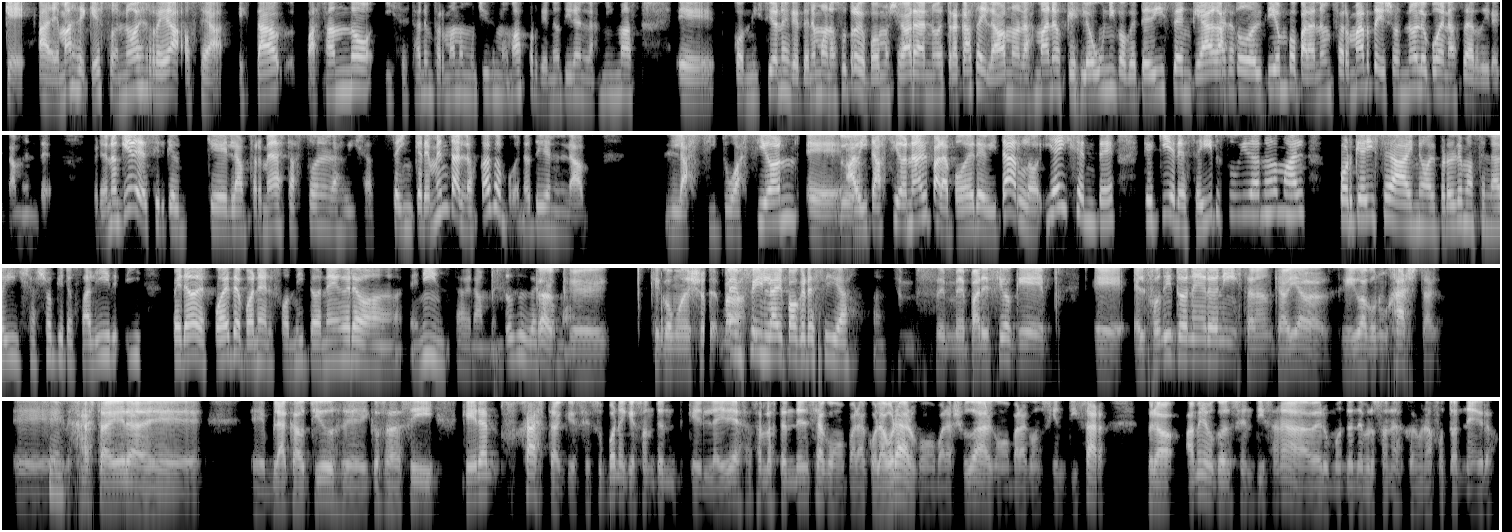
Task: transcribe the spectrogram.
que además de que eso no es real, o sea, está pasando y se están enfermando muchísimo más porque no tienen las mismas eh, condiciones que tenemos nosotros, que podemos llegar a nuestra casa y lavarnos las manos, que es lo único que te dicen que hagas todo el tiempo para no enfermarte, ellos no lo pueden hacer directamente. Pero no quiere decir que, que la enfermedad está solo en las villas. Se incrementan los casos porque no tienen la, la situación eh, habitacional para poder evitarlo. Y hay gente que quiere seguir su vida normal, porque dice, ay no, el problema es en la villa, yo quiero salir, y, pero después te pone el fondito negro en Instagram. Entonces es claro, que, como yo... en fin, la hipocresía. Se, me pareció que eh, el fondito negro en Instagram, que había, que iba con un hashtag, eh, el hashtag era de eh, Blackout Tuesday y cosas así, que eran hashtags que se supone que son que la idea es hacerlos tendencia como para colaborar, como para ayudar, como para concientizar, pero a mí no me concientiza nada ver un montón de personas con una foto en negro.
